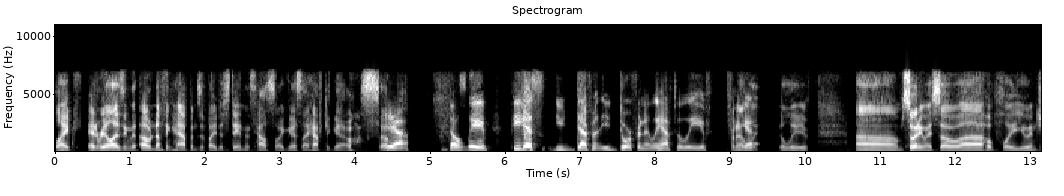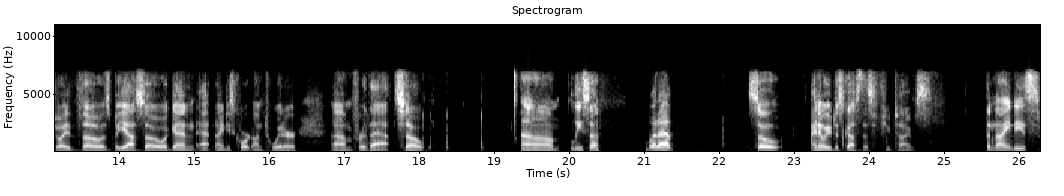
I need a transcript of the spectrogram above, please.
like and realizing that oh nothing happens if I just stay in this house, so I guess I have to go. So Yeah. Don't leave. P.S. You definitely, you definitely have to leave. definitely Yeah. to leave. Um, so anyway, so uh, hopefully you enjoyed those. But yeah, so again at 90s Court on Twitter um, for that. So um, Lisa, What up? so I know we've discussed this a few times. The 90s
